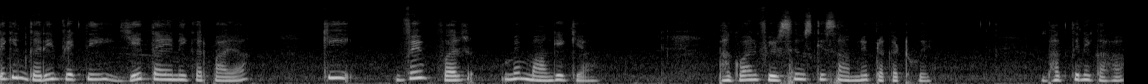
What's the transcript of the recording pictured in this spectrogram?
लेकिन गरीब व्यक्ति ये तय नहीं कर पाया कि वे वर में मांगे क्या। भगवान फिर से उसके सामने प्रकट हुए। भक्त ने कहा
